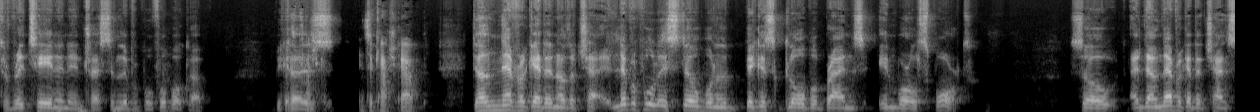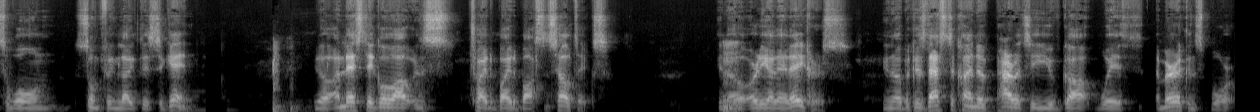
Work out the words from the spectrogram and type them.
to retain an interest in Liverpool Football Club because it's a cash cow. they'll never get another chance. Liverpool is still one of the biggest global brands in world sport. So, and they'll never get a chance to own something like this again. You know, unless they go out and try to buy the Boston Celtics, you know, or the LA Lakers, you know, because that's the kind of parity you've got with American sport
